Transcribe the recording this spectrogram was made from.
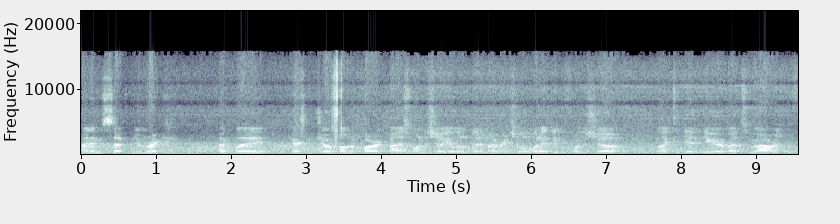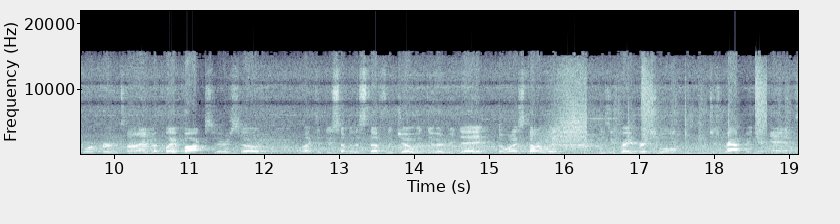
my name is Seth Numrich. I play the character Joe Bonaparte. I just wanted to show you a little bit of my ritual, what I do before the show. I like to get here about two hours before curtain time. I play a boxer, so I like to do some of the stuff that Joe would do every day. So what I start with is a great ritual, which is wrapping your hands.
